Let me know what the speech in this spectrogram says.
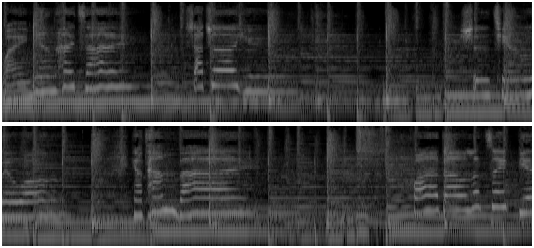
外面还在下着雨，是天留我要坦白，话到了嘴边，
